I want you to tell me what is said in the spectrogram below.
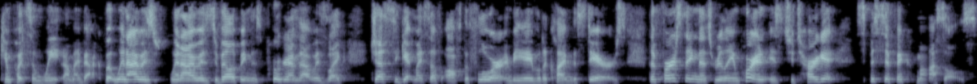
can put some weight on my back. But when I was when I was developing this program that was like just to get myself off the floor and be able to climb the stairs. The first thing that's really important is to target specific muscles.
